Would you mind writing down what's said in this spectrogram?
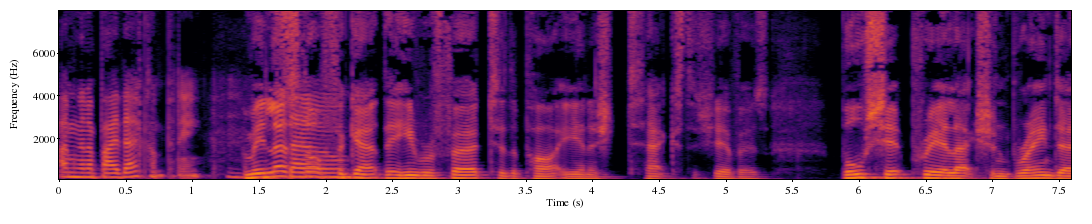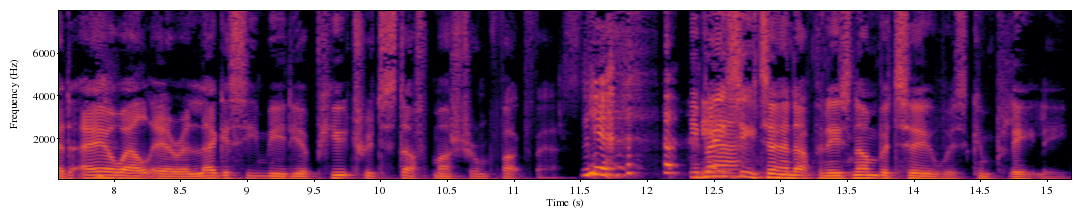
I'm going to buy their company. I mean, let's not forget that he referred to the party in a text to Shiv as. Bullshit pre-election, brain dead, AOL era, legacy media, putrid stuffed mushroom fuckfest. Yeah. He basically turned up and his number two was completely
